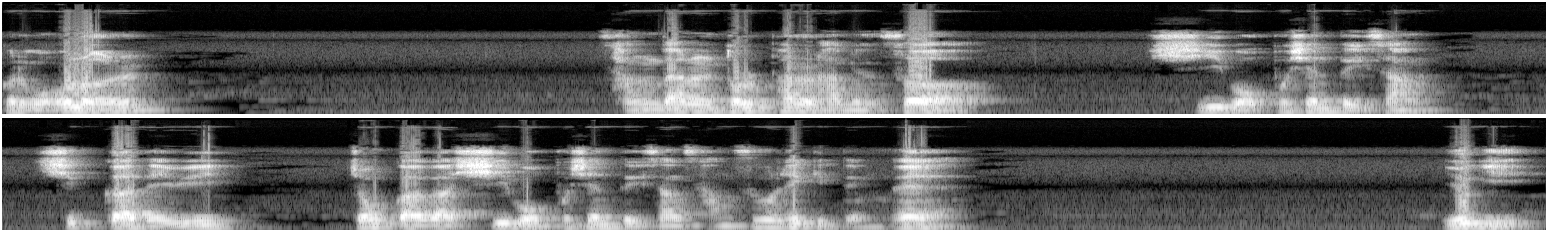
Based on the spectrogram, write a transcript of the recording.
그리고 오늘 상단을 돌파를 하면서 15% 이상 시가 대비 종가가 15% 이상 상승을 했기 때문에 여기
